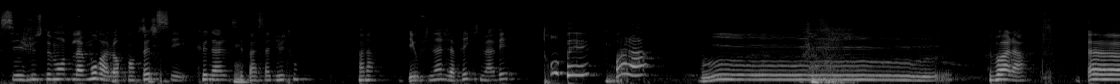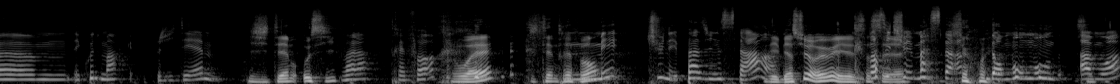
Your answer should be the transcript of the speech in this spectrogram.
c'est justement de l'amour, alors qu'en fait, c'est que dalle, c'est Mm. pas ça du tout. Voilà. Et au final, j'ai appris qu'il m'avait trompé. Voilà. Voilà. Euh, écoute, Marc, JTM, JTM aussi. voilà, très fort. Ouais, JTM très fort. Mais tu n'es pas une star. Et bien sûr, oui, oui. Je Ça, pensais que tu es ma star dans mon monde à moi.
